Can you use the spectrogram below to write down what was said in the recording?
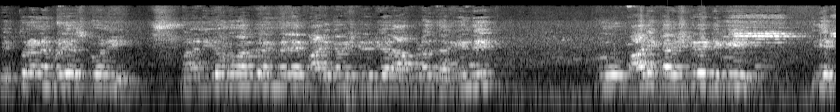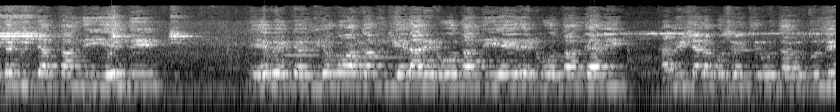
వ్యక్తులను వెంబడేసుకొని మన నియోజకవర్గం ఎమ్మెల్యే పాడి కవిష్కి రెడ్డి గారు ఆపడం జరిగింది. నువ్వు పాడి కవిష్కి రెడ్డికి ఇది ఎక్కడి నుంచి వస్తుంది ఏంది? ఏ నియోజకవర్గం నుంచి ఏ లారీ ఎటు పోతుంది ఏది ఎటు పోతుంది అని కమిషన్ల కోసం తిరుగు జరుగుతుంది.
